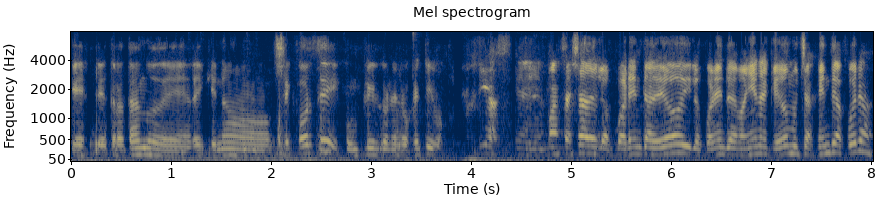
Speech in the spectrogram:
este, tratando de, que no se corte y cumplir con el objetivo. Eh, más allá de los 40 de hoy y los 40 de mañana, ¿quedó mucha gente afuera?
